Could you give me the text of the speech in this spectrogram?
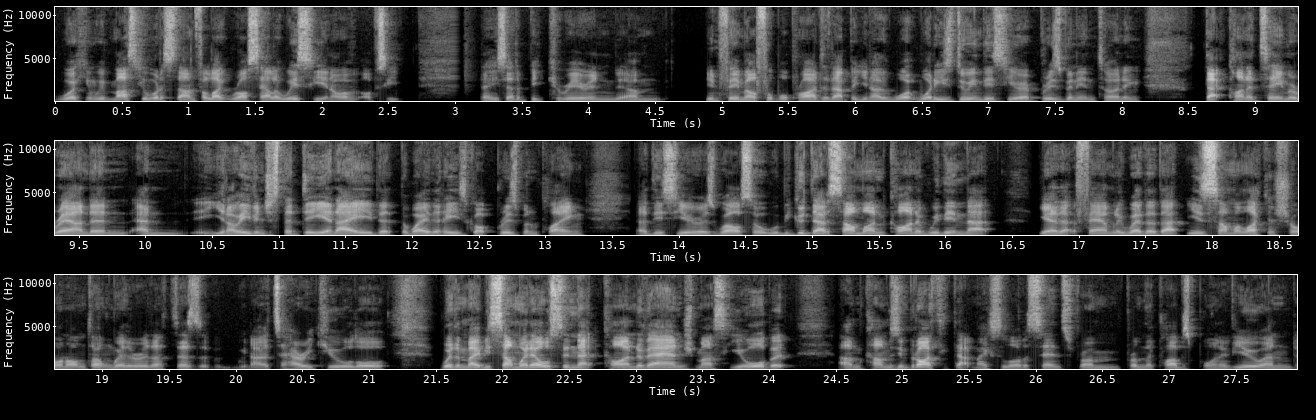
working with Muskie what it's done for like Ross Aloisi. You know, obviously he's had a big career in um, in female football prior to that, but you know what what he's doing this year at Brisbane in turning that kind of team around and and you know even just the DNA that the way that he's got Brisbane playing uh, this year as well. So it would be good to have someone kind of within that yeah that family, whether that is someone like a Shaun Ontong, whether that's you know it's a Harry Kewell or whether maybe someone else in that kind of Ange Muskie orbit um, comes in. But I think that makes a lot of sense from from the club's point of view. And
